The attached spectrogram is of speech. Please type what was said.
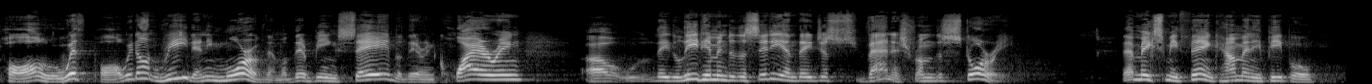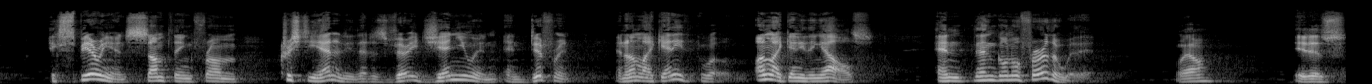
Paul, who are with Paul. We don't read any more of them, of their being saved, of their inquiring. Uh, they lead him into the city and they just vanish from the story. That makes me think how many people experience something from Christianity that is very genuine and different and unlike anything, well, unlike anything else, and then go no further with it. Well, it is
